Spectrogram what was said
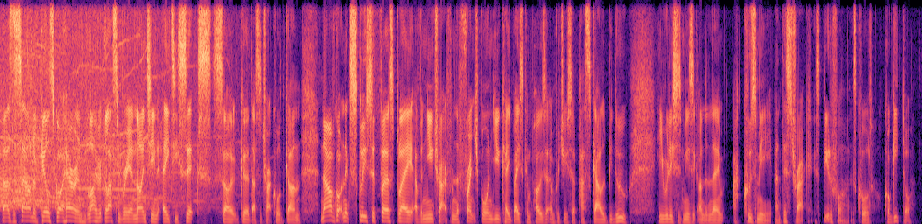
That's the sound of Gil Scott-Heron live at Glastonbury in 1986. So good. That's a track called Gun. Now I've got an exclusive first play of a new track from the French born UK based composer and producer Pascal Bidou. He releases music under the name Akusmi, and this track is beautiful. It's called Cogito.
